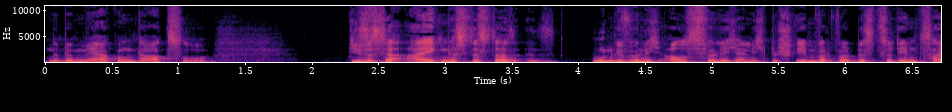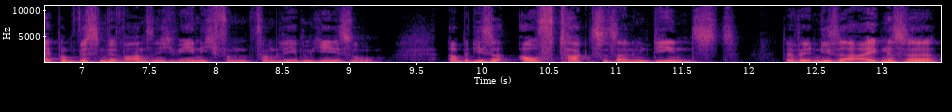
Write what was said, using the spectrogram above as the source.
eine Bemerkung dazu. Dieses Ereignis, das da ungewöhnlich ausführlich eigentlich beschrieben wird, weil bis zu dem Zeitpunkt wissen wir wahnsinnig wenig vom, vom Leben Jesu. Aber dieser Auftakt zu seinem Dienst, da werden diese Ereignisse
